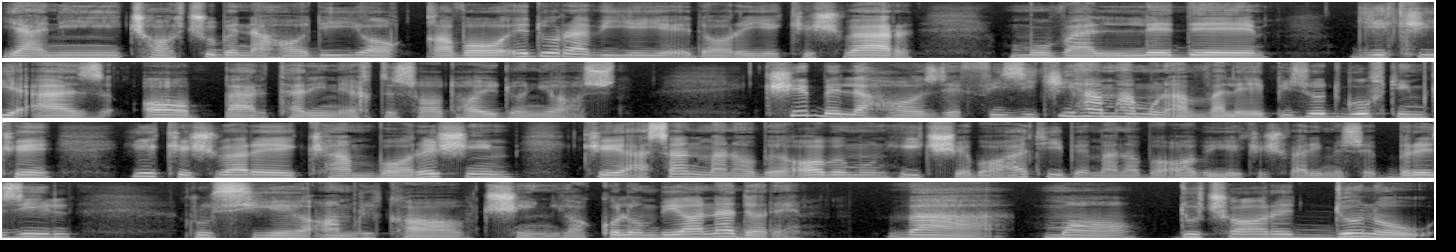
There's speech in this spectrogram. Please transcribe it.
یعنی چارچوب نهادی یا قواعد و رویه اداره کشور مولد یکی از آب برترین اقتصادهای دنیاست. که به لحاظ فیزیکی هم همون اول اپیزود گفتیم که یک کشور کمبارشیم که اصلا منابع آبمون هیچ شباهتی به منابع آب یک کشوری مثل برزیل، روسیه، آمریکا، چین یا کلمبیا نداره. و ما دوچار دو نوع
